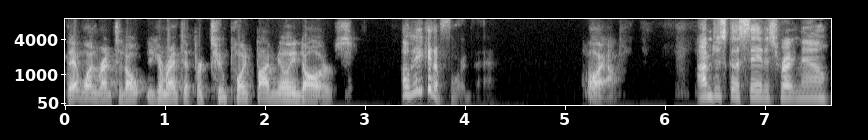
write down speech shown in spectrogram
That one rented out, you can rent it for $2.5 million. Oh, he can afford that. Oh, yeah. I'm just gonna say this right now.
